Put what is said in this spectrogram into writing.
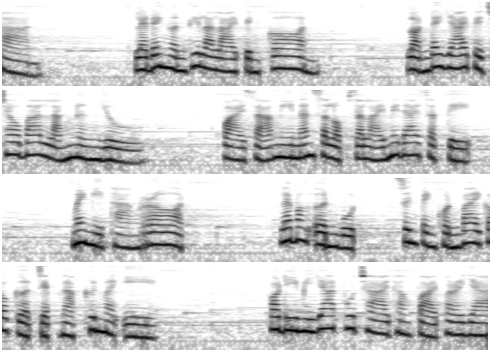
ทาน และได้เงินที่ละลายเป็นก้อน หล่อนได้ย้ายไปเช่าบ้านหลังหนึ่งอยู่ ฝ่ายสามีนั้นสลบสลายไม่ได้สติ ไม่มีทางรอด และบังเอิญบุตรซึ่งเป็นคนใบ้ก็เกิดเจ็บหนักขึ้นมาอีก พอดีมีญาติผู้ชายทางฝ่ายภรรยา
